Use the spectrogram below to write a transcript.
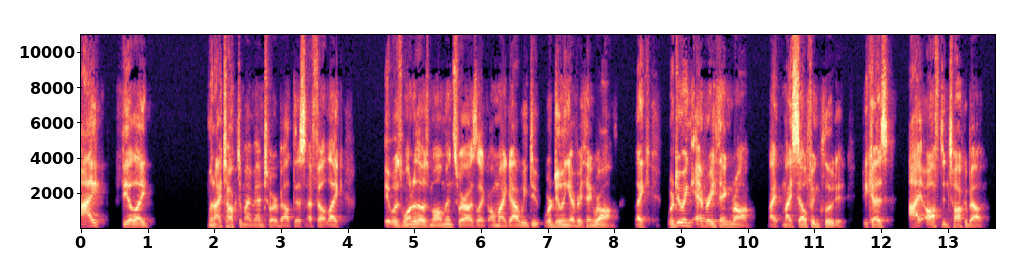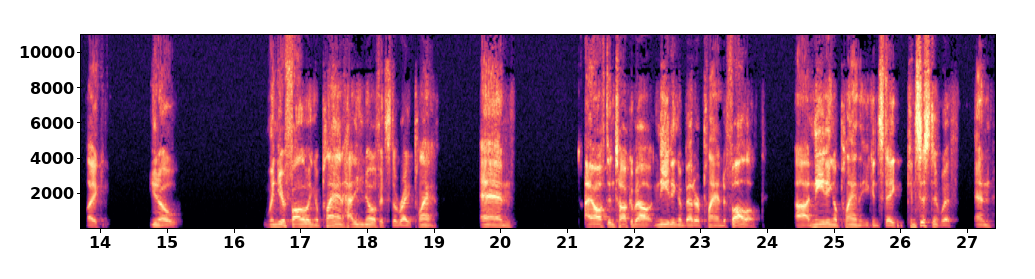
I feel like when I talked to my mentor about this, I felt like it was one of those moments where I was like, "Oh my god, we do we're doing everything wrong. Like we're doing everything wrong, my, myself included." Because I often talk about like, you know, when you're following a plan, how do you know if it's the right plan? And I often talk about needing a better plan to follow, uh, needing a plan that you can stay consistent with. And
